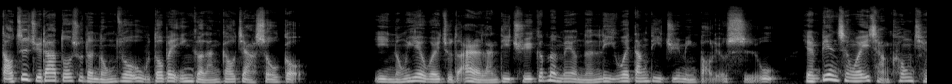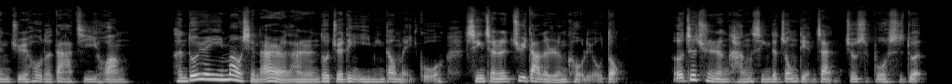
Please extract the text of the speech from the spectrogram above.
导致绝大多数的农作物都被英格兰高价收购。以农业为主的爱尔兰地区根本没有能力为当地居民保留食物，演变成为一场空前绝后的大饥荒。很多愿意冒险的爱尔兰人都决定移民到美国，形成了巨大的人口流动。而这群人航行的终点站就是波士顿。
